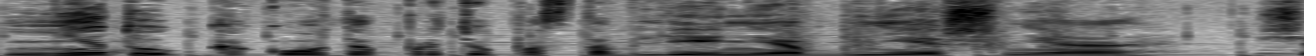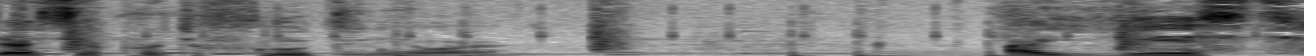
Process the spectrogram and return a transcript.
нету какого-то противопоставления внешнее счастье против внутреннего, а есть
